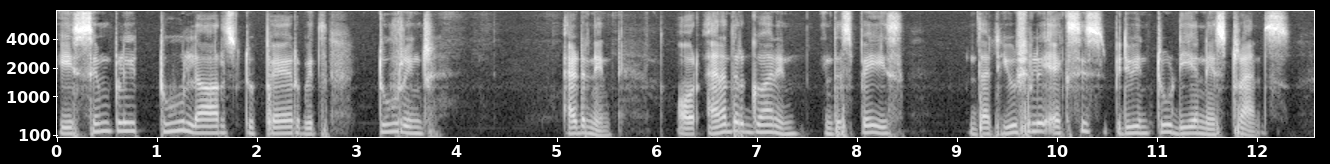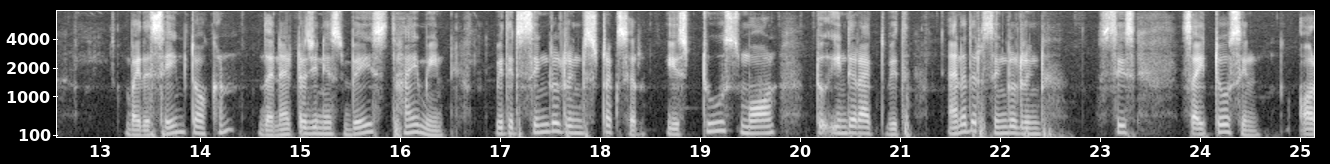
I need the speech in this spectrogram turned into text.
is simply too large to pair with two-ringed adenine or another guanine in the space that usually exists between two DNA strands. By the same token, the nitrogenous base thymine with its single ringed structure is too small to interact with another single ringed cis cytosine or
